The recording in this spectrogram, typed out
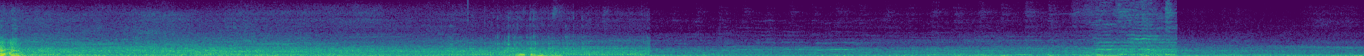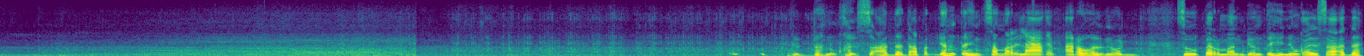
Ganda ng kalsada. Dapat gantuhin sa Marilaki para wala na mag Superman. Gantuhin yung kalsada.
